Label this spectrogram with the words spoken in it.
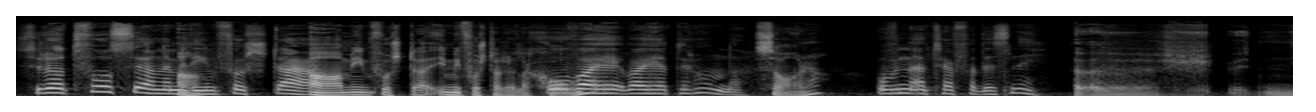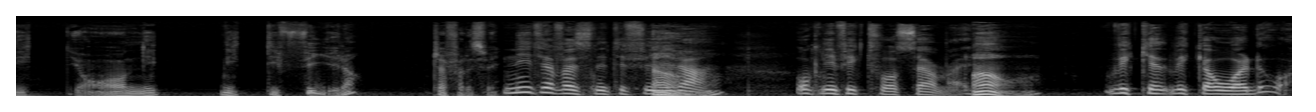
Så du har två söner med Ja. din första. Ja, min första, i min första relation. och vad, vad heter hon då? Sara. Och när träffades ni? Uh, ja, ni, 94 träffades vi. Ni träffades 94 Ja. och ni fick två söner. Ja. Vilka, vilka år då?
